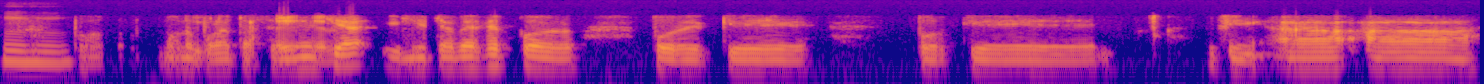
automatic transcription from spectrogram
Bueno por la trascendencia y muchas veces por por el que porque en fin a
